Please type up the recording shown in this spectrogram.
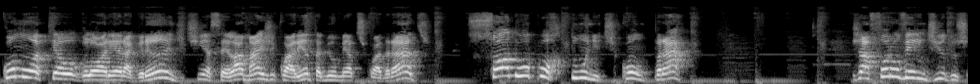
como o Hotel Glória era grande, tinha, sei lá, mais de 40 mil metros quadrados, só do Opportunity comprar já foram vendidos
